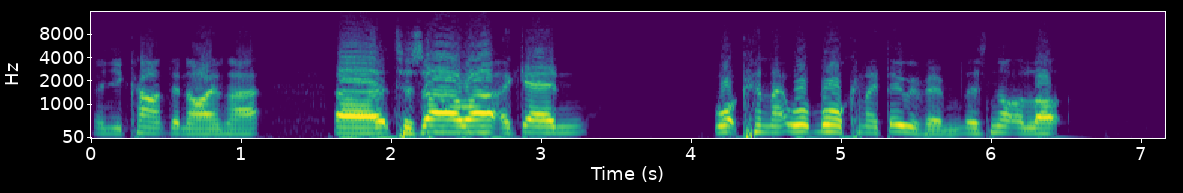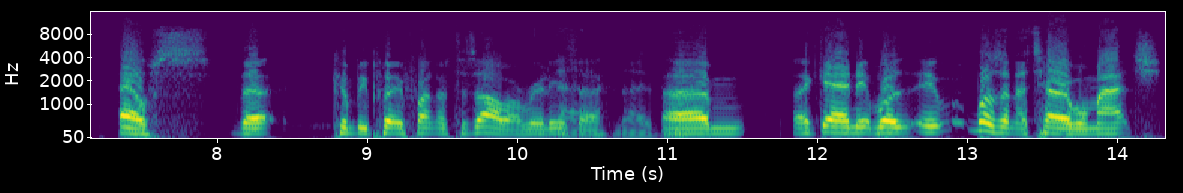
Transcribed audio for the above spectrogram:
and you can't deny him that. Uh, Tozawa again. What can they, what more can they do with him? There's not a lot else that can be put in front of Tozawa, really, is there? no, it's not. Um, again, it was it wasn't a terrible match.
